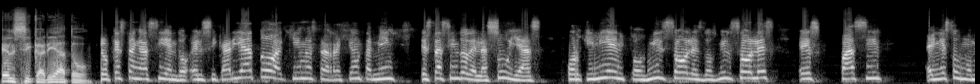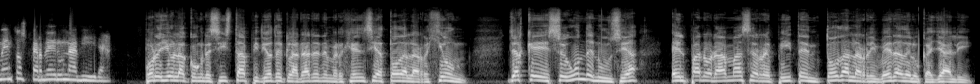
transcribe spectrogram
el sicariato. Lo que están haciendo, el sicariato aquí en nuestra región también está haciendo de las suyas. Por 500, mil soles, dos mil soles, es fácil en estos momentos perder una vida. Por ello, la congresista pidió declarar en emergencia toda la región, ya que, según denuncia, el panorama se repite en toda la ribera de Lucayali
